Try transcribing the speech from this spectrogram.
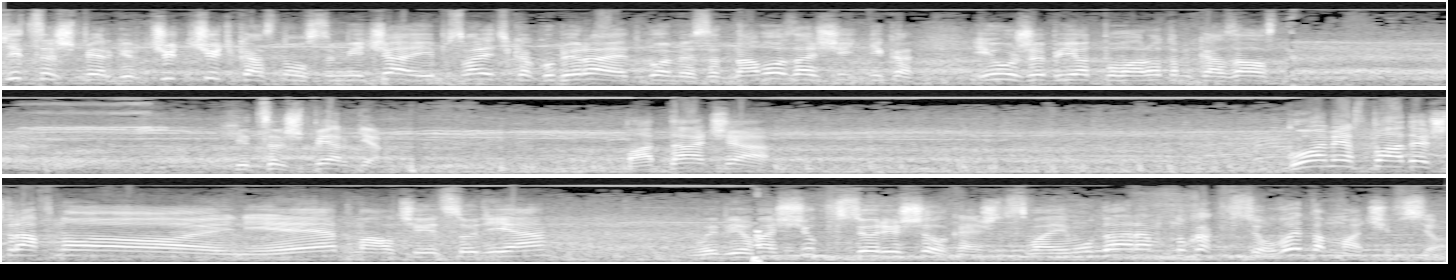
Хитцельшпергер чуть-чуть коснулся мяча. И посмотрите, как убирает Гомес одного защитника. И уже бьет поворотом, казалось. Хитцельшпергер. Подача. Гомес падает штрафной. Нет, молчит судья. Выбиващук все решил, конечно, своим ударом. Ну как все, в этом матче все.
